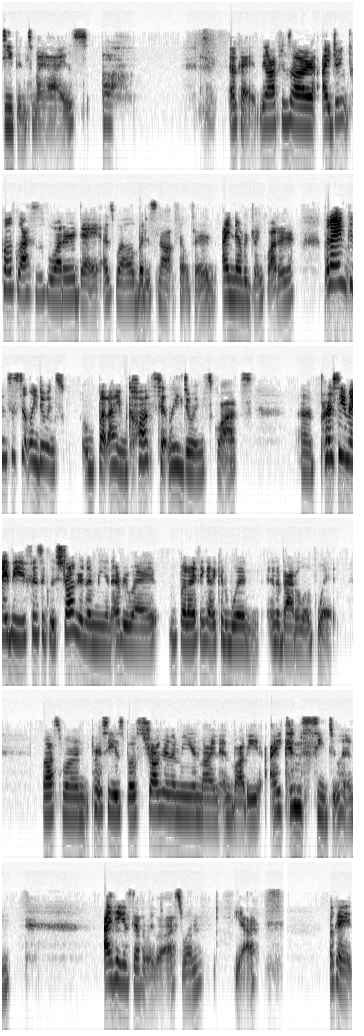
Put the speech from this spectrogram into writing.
deep into my eyes. Ugh. Okay, the options are I drink 12 glasses of water a day as well, but it's not filtered. I never drink water, but I am consistently doing but I am constantly doing squats. Uh, Percy may be physically stronger than me in every way, but I think I could win in a battle of wit. Last one. Percy is both stronger than me in mind and body. I can see to him. I think it's definitely the last one. Yeah. Okay,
